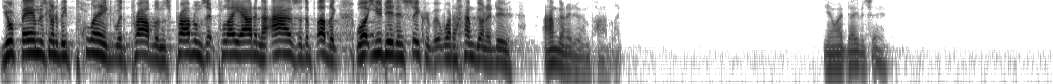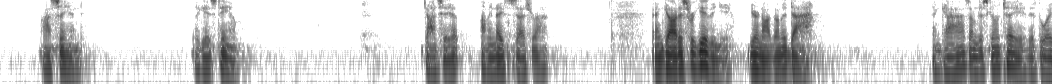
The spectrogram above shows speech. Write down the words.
Your family's going to be plagued with problems, problems that play out in the eyes of the public. What you did in secret, but what I'm going to do, I'm going to do in public. You know what David said? I sinned against him. God said. I mean, Nathan that's right. And God has forgiven you. You're not going to die. And guys, I'm just going to tell you that the way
